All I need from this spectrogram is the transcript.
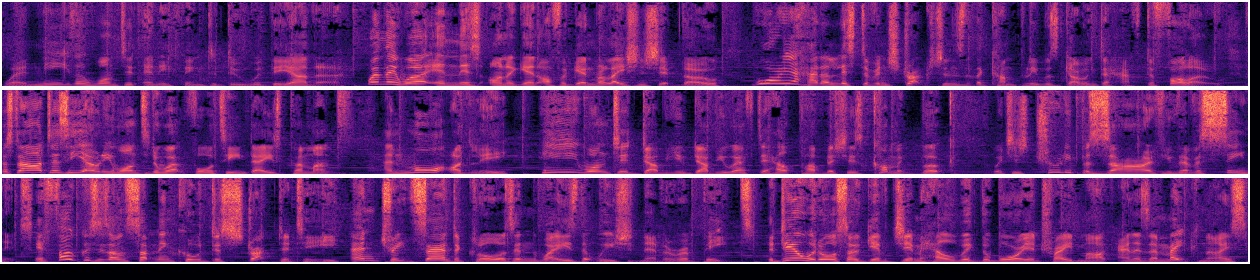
where neither wanted anything to do with the other. When they were in this on again, off again relationship, though, Warrior had a list of instructions that the company was going to have to follow. For starters, he only wanted to work 14 days per month. And more oddly, he wanted WWF to help publish his comic book which is truly bizarre if you've ever seen it. It focuses on something called Destructity and treats Santa Claus in ways that we should never repeat. The deal would also give Jim Hellwig the Warrior trademark, and as a make nice,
